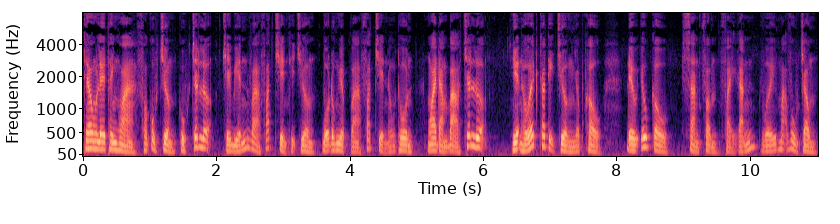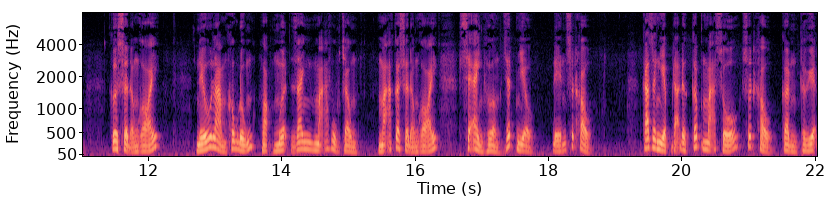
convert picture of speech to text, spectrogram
Theo ông Lê Thanh Hòa, Phó Cục trưởng Cục Chất lượng, Chế biến và Phát triển Thị trường, Bộ Nông nghiệp và Phát triển Nông thôn, ngoài đảm bảo chất lượng, hiện hầu hết các thị trường nhập khẩu đều yêu cầu sản phẩm phải gắn với mã vùng trồng, cơ sở đóng gói. Nếu làm không đúng hoặc mượn danh mã vùng trồng, mã cơ sở đóng gói sẽ ảnh hưởng rất nhiều đến xuất khẩu. Các doanh nghiệp đã được cấp mã số xuất khẩu cần thực hiện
